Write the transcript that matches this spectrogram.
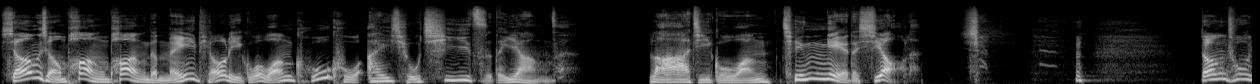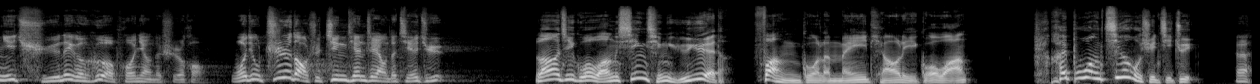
想想胖胖的没条理国王苦苦哀求妻子的样子，垃圾国王轻蔑的笑了：“哼，当初你娶那个恶婆娘的时候，我就知道是今天这样的结局。”垃圾国王心情愉悦的放过了没条理国王，还不忘教训几句：“哎，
